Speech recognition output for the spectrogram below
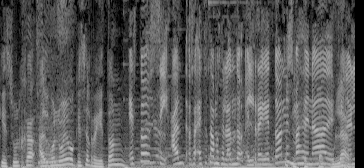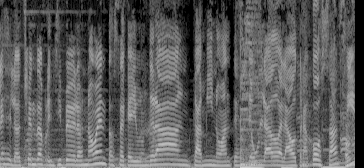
que surja algo nuevo que es el reggaetón. Esto sí, antes, o sea, esto estamos hablando, el reggaetón es es más de nada de finales del 80, principios de los 90, o sea que hay un gran camino antes de un lado a la otra cosa, ¿sí?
